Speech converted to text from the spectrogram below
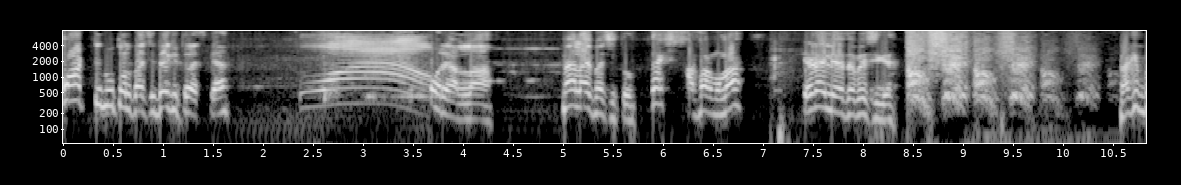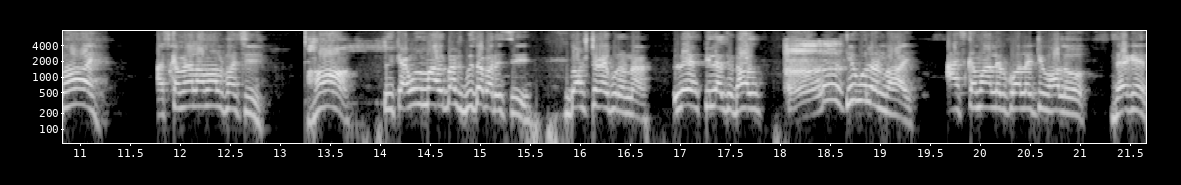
কটি বোতল পাইছি দেখি তো আজকে। ওরে আল্লাহ। মেলায় পাইছি তো। দেখ, আর পারব না। এটাই লিয়ে যাবে গে রাকিব ভাই আজকে মেলা মাল পাইছি। হ্যাঁ তুই কেমন মাল পাস বুঝতে পারিছি। দশ টাকায় পুরো না। লে কি লাগছে ঢাল। কি বলেন ভাই আজকে মালের কোয়ালিটি ভালো। দেখেন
